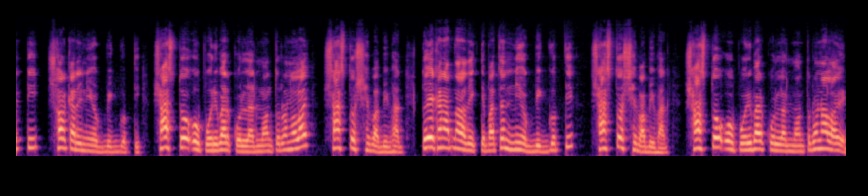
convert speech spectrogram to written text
একটি সরকারি নিয়োগ বিজ্ঞপ্তি। স্বাস্থ্য ও পরিবার কল্যাণ মন্ত্রণালয়, স্বাস্থ্য সেবা বিভাগ। তো এখানে আপনারা দেখতে পাচ্ছেন নিয়োগ বিজ্ঞপ্তি, স্বাস্থ্য সেবা বিভাগ। স্বাস্থ্য ও পরিবার কল্যাণ মন্ত্রণালয়ের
